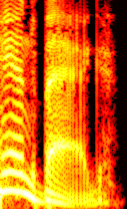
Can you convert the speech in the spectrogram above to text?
handbag.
